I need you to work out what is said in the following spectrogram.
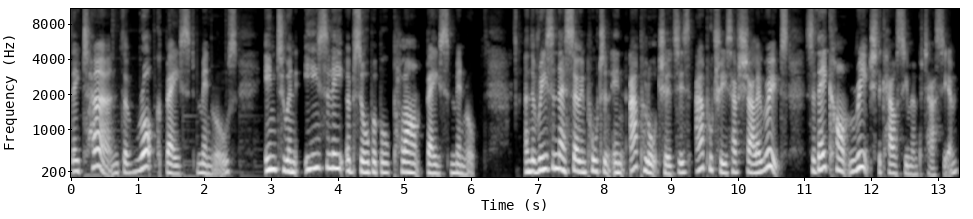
They turn the rock based minerals into an easily absorbable plant based mineral. And the reason they're so important in apple orchards is apple trees have shallow roots, so they can't reach the calcium and potassium.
